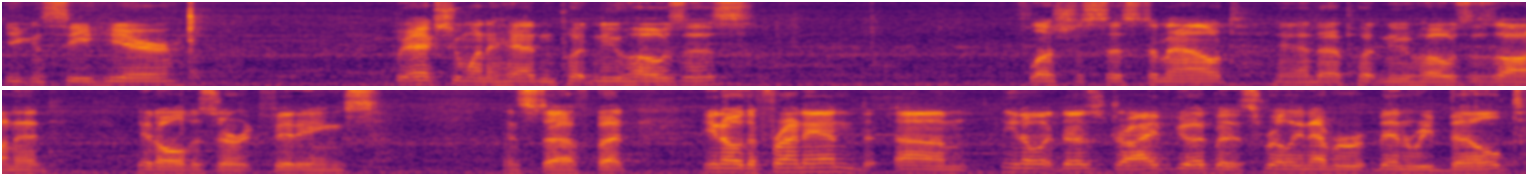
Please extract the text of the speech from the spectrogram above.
You can see here. We actually went ahead and put new hoses flush the system out and uh, put new hoses on it, get all the Zerk fittings and stuff. But you know, the front end, um, you know, it does drive good, but it's really never been rebuilt.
